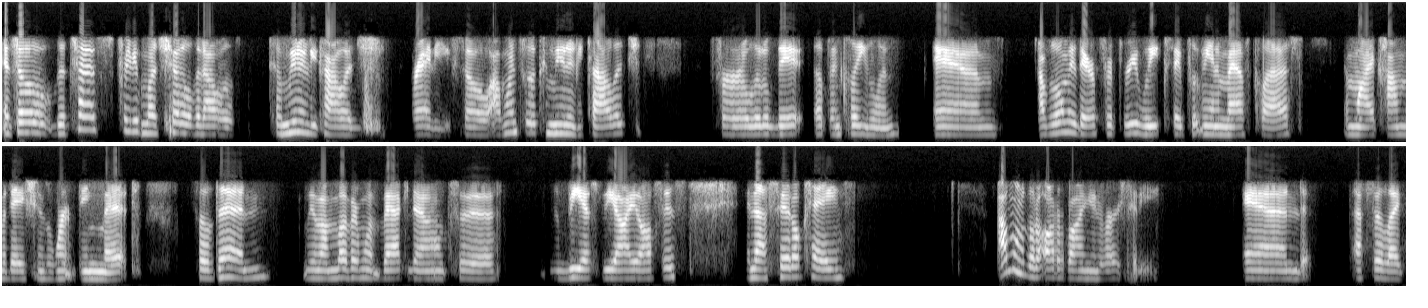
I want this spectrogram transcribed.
And so the tests pretty much showed that i was community college ready. So i went to a community college for a little bit up in Cleveland, and I was only there for three weeks. They put me in a math class, and my accommodations weren't being met. So then, me and my mother went back down to the BSVI office, and I said, "Okay, I want to go to Otterbein University, and I feel like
